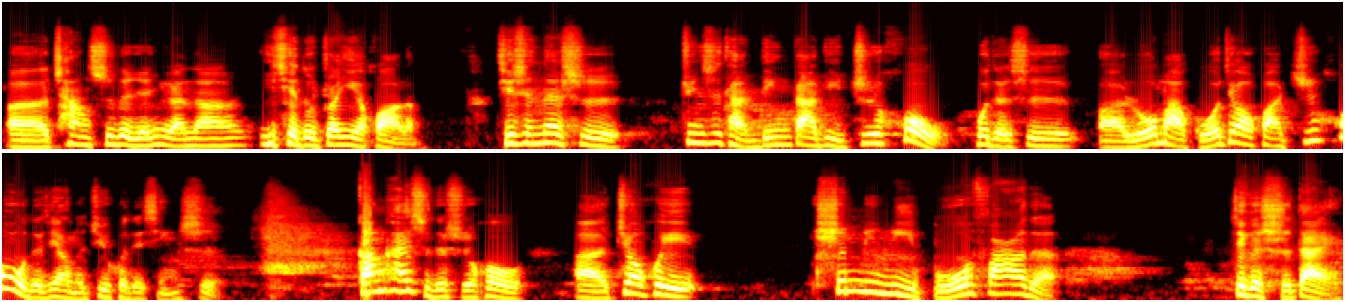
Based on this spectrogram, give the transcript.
呃唱诗的人员呢，一切都专业化了。其实那是。君士坦丁大帝之后，或者是呃罗马国教化之后的这样的聚会的形式，刚开始的时候啊，教会生命力勃发的这个时代，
